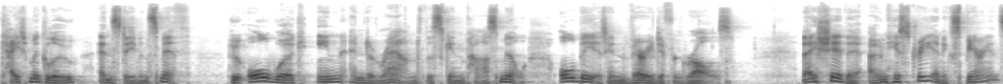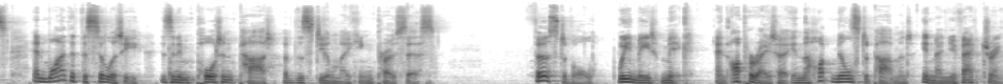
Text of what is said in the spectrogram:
Kate McGlew, and Steven Smith, who all work in and around the Skin Pass mill, albeit in very different roles. They share their own history and experience and why the facility is an important part of the steelmaking process. First of all, we meet Mick, an operator in the hot mills department in manufacturing.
